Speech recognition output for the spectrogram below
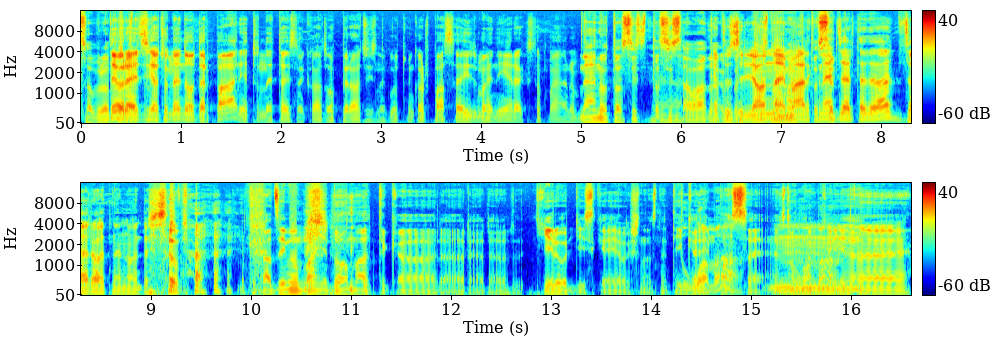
saprotu. Teorētiski jau tu nenodari pāri, ja tu netaisi nekādas operācijas, neko tu vienkārši pasēji izmaini ierakstu apmēram. Nē, nu tas ir, tas ir savādāk. Ja tu domāju, ka marku tas ir- nedzer, tad arī dzerot nenodara savu ka Tā dzimuma maiņa domā tikai ar, ar, ar, ar ķirurģisku iejaukšanos, ne tikai Domā? pasē. Es domāju, ka jā. nē.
